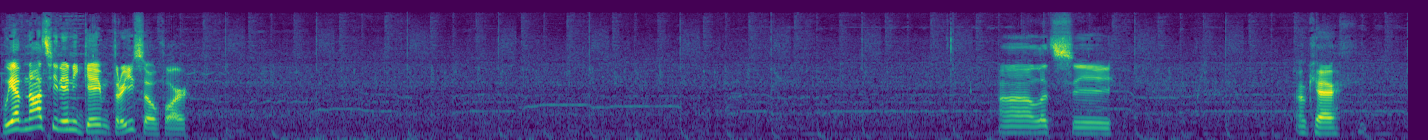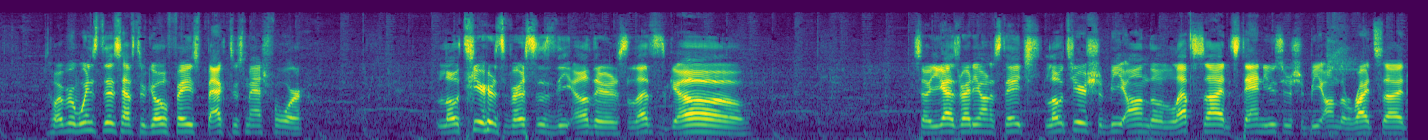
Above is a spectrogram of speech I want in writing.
We have not seen any game three so far. Let's see. Okay. Whoever wins this has to go face back to Smash 4. Low tiers versus the others. Let's go. So you guys ready on the stage? Low tier should be on the left side. Stand users should be on the right side.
